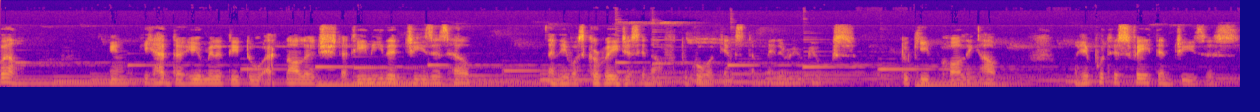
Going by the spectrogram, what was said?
well. He had the humility to acknowledge that he needed Jesus' help, and he was courageous enough to go against the many rebukes, to keep calling out. He put his faith in Jesus.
